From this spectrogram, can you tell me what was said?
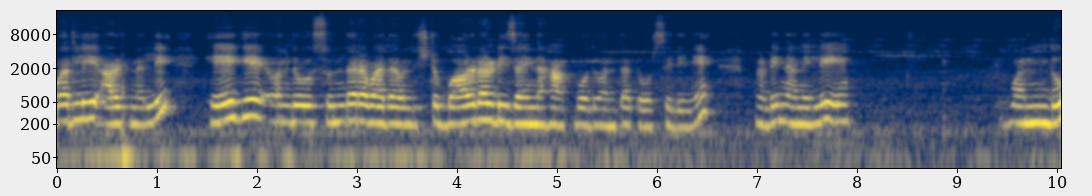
ವರ್ಲಿ ಆರ್ಟ್ನಲ್ಲಿ ಹೇಗೆ ಒಂದು ಸುಂದರವಾದ ಒಂದಿಷ್ಟು ಬಾರ್ಡರ್ ಡಿಸೈನ್ನ ಹಾಕ್ಬೋದು ಅಂತ ತೋರಿಸಿದ್ದೀನಿ. ನೋಡಿ, ನಾನಿಲ್ಲಿ ಒಂದು,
